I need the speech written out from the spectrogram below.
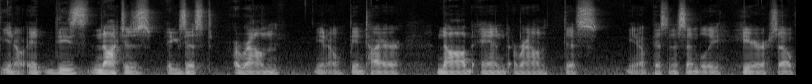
you know, it, these notches exist around, you know, the entire knob and around this, you know, piston assembly here. So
